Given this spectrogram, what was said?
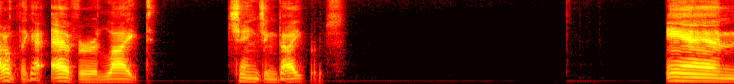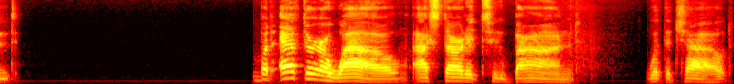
I don't think I ever liked changing diapers. And but after a while, I started to bond with the child.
